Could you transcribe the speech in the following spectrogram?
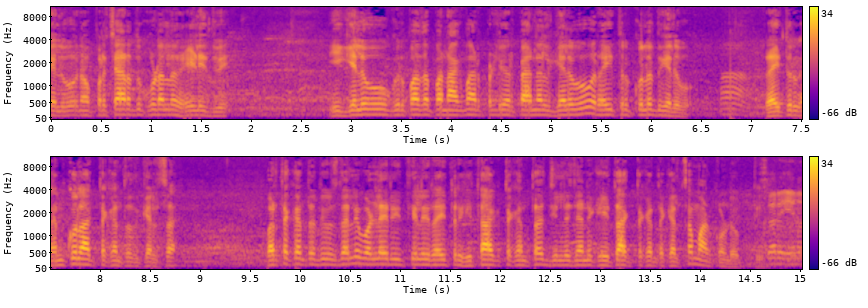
ಗೆಲುವು. ನಾವು ಪ್ರಚಾರದ ಕೂಡ ಹೇಳಿದ್ವಿ. ಈ ಗೆಲುವು ಗುರುಪಾದಪ್ಪ ನಾಗಮಾರಪಳ್ಳಿಯವ್ರ ಪ್ಯಾನಲ್ ಗೆಲುವು ರೈತರ ಕುಲದ ಗೆಲುವು. ರೈತರಿಗೆ ಅನುಕೂಲ ಆಗ್ತಕ್ಕಂಥದ್ದು ಕೆಲಸ. ಬರ್ತಕ್ಕಂಥ ದಿವಸದಲ್ಲಿ ಒಳ್ಳೆ ರೀತಿಯಲ್ಲಿ ರೈತರಿಗೆ ಹಿತ ಆಗ್ತಕ್ಕಂಥ ಜಿಲ್ಲೆ ಜನಕ್ಕೆ ಹಿತ ಆಗ್ತಕ್ಕಂಥ ಕೆಲಸ ಮಾಡ್ಕೊಂಡು ಹೋಗ್ತೀವಿ. ಸರ್ ಏನು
